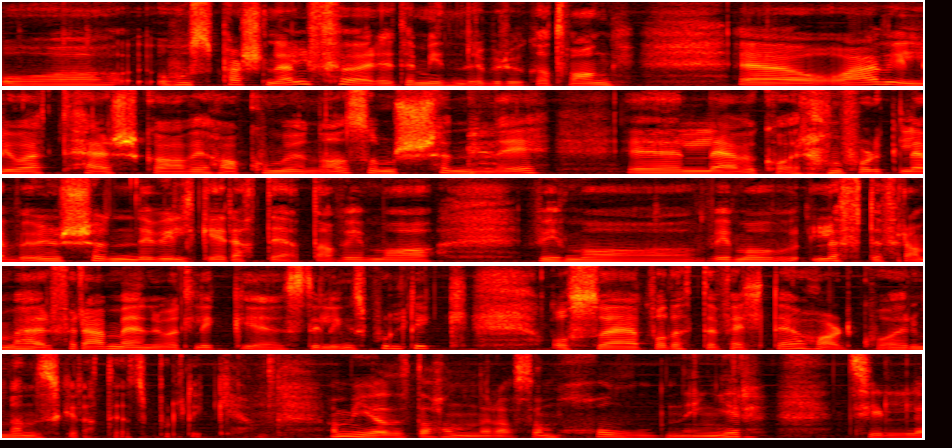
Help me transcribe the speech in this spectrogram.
og hos personell fører til mindre bruk av tvang. Eh, og jeg vil jo at her skal vi ha kommuner som skjønner eh, levekårene folk lever, skjønner hvilke rettigheter vi må, vi må vi må løfte fram her. For jeg mener jo at likestillingspolitikk også er på dette feltet hardcore menneskerettighetspolitikk. Ja, mye av dette handler altså om holdninger til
